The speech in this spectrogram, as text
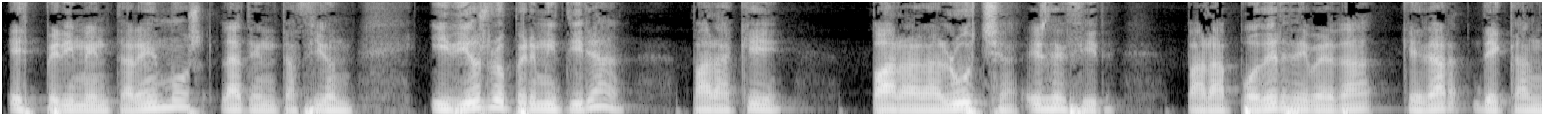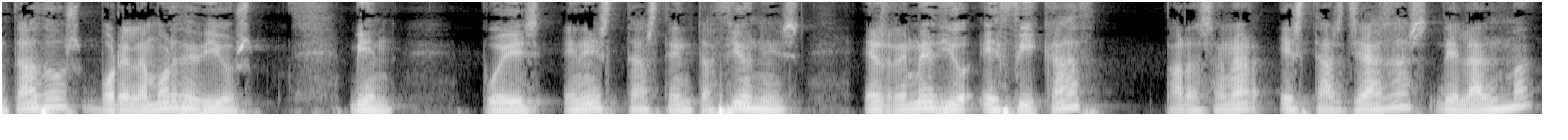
experimentaremos la tentación y Dios lo permitirá. ¿Para qué? Para la lucha, es decir, para poder de verdad quedar decantados por el amor de Dios. Bien, pues en estas tentaciones el remedio eficaz para sanar estas llagas del alma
